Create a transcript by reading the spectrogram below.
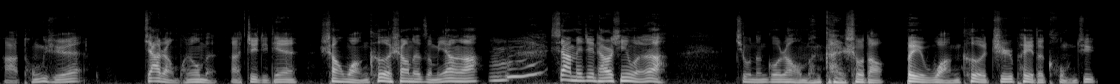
啊、同学、家长朋友们啊，这几天上网课上的怎么样啊？下面这条新闻啊，就能够让我们感受到被网课支配的恐惧。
